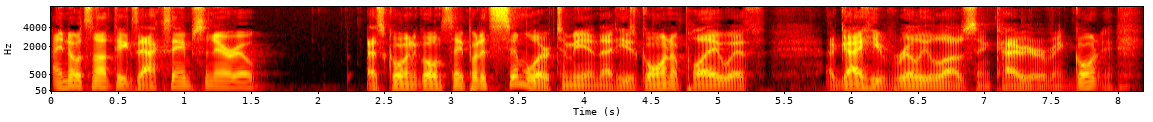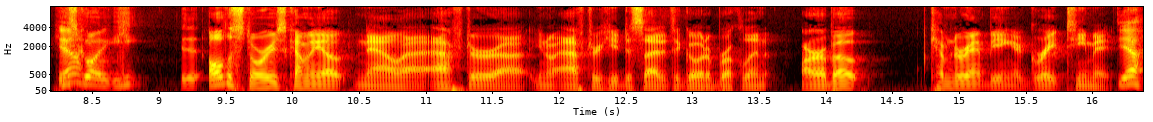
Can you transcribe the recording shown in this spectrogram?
I know it's not the exact same scenario as going to Golden State, but it's similar to me in that he's going to play with a guy he really loves in Kyrie Irving. Going, he's Yeah. going. He all the stories coming out now uh, after uh, you know after he decided to go to Brooklyn are about Kevin Durant being a great teammate. Yeah.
